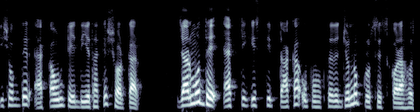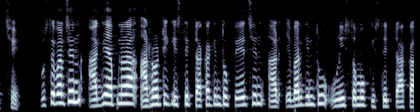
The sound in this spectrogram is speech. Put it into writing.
কৃষকদের অ্যাকাউন্টে দিয়ে থাকে সরকার, যার মধ্যে একটি কিস্তির টাকা উপভোক্তাদের জন্য প্রসেস করা হচ্ছে। বুঝতে পারছেন? আগে আপনারা আঠারোটি কিস্তির টাকা কিন্তু পেয়েছেন আর এবার কিন্তু উনিশতম কিস্তির টাকা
